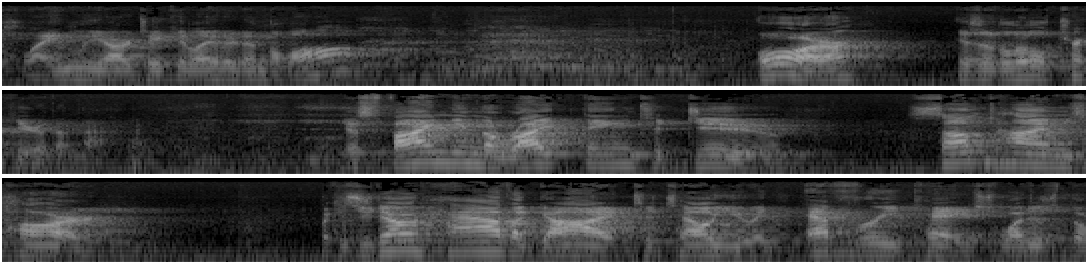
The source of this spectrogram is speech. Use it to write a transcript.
plainly articulated in the law? Or is it a little trickier than that? is finding the right thing to do sometimes hard because you don't have a guide to tell you in every case what is the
